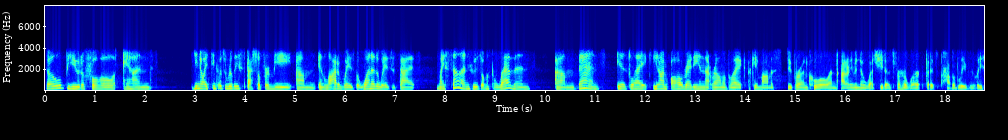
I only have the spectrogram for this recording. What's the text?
so beautiful and you know i think it was really special for me um in a lot of ways but one of the ways is that my son who's almost 11 um ben is like you know i'm already in that realm of like okay mom is super uncool and i don't even know what she does for her work but it's probably really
